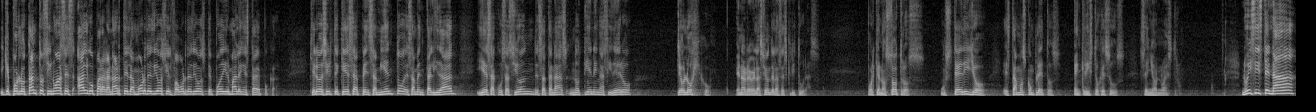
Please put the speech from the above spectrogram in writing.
Y que por lo tanto si no haces algo para ganarte el amor de Dios y el favor de Dios, te puede ir mal en esta época. Quiero decirte que ese pensamiento, esa mentalidad y esa acusación de Satanás no tienen asidero teológico en la revelación de las escrituras. Porque nosotros, usted y yo, estamos completos en Cristo Jesús, Señor nuestro. No hiciste nada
